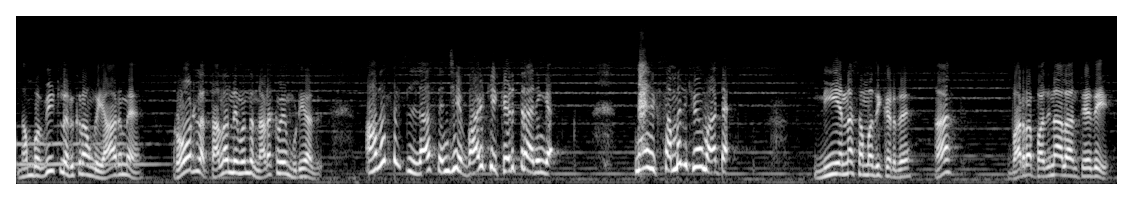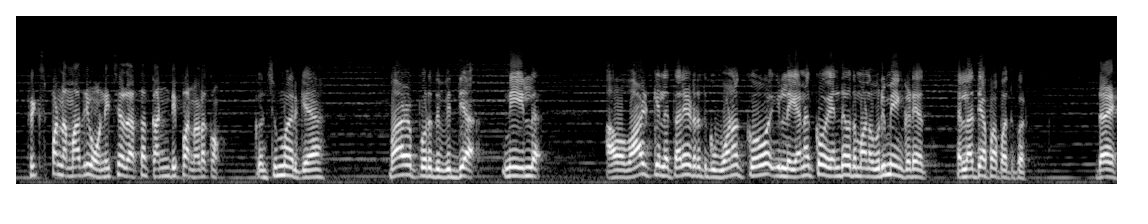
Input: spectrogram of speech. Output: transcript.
நம்ம வீட்ல இருக்கிறவங்க யாருமே ரோட்ல தலை நிமிர்ந்து நடக்கவே முடியாது. அவசரத்துல செஞ்சு வாழ்க்கையை கெடுத்துறாதீங்க. நான் இதுக்கு சம்மதிக்கவே மாட்டேன். நீ என்ன சம்மதிக்கிறது ஆ? வர்ற பதினாலாம் தேதி ஃபிக்ஸ் பண்ண மாதிரி உன் நிச்சயதார்த்தம் கண்டிப்பா நடக்கும். கொஞ்சம் சும்மா இருக்கியா? வாழ போறது வித்யா நீ இல்ல. அவ வாழ்க்கையில தலையிடுறதுக்கு உனக்கோ இல்ல எனக்கோ எந்த விதமான உரிமையும் கிடையாது. எல்லாத்தையும் அப்பா பார்த்துப்பார். டேய்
